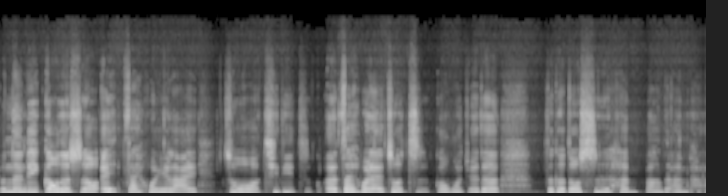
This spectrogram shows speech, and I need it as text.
有能力够的时候，哎，再回来做七地之呃，再回来做志工，我觉得这个都是很棒的安排。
